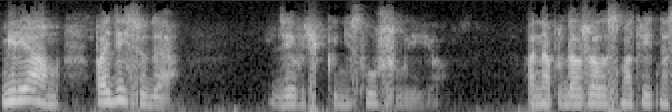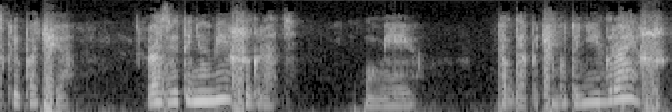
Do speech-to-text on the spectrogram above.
«Мириам, пойди сюда!» Девочка не слушала ее. Она продолжала смотреть на скрипача. «Разве ты не умеешь играть?» «Умею». «Тогда почему ты не играешь?»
